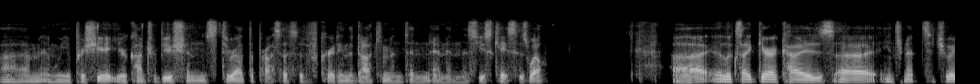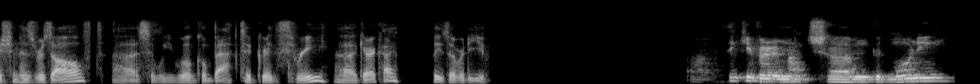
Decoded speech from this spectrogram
um, and we appreciate your contributions throughout the process of creating the document and, and in this use case as well. Uh, it looks like Garikai's uh, internet situation has resolved, uh, so we will go back to grid three. Uh, Garakai, please over to you. Thank you very much. Um, good morning,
